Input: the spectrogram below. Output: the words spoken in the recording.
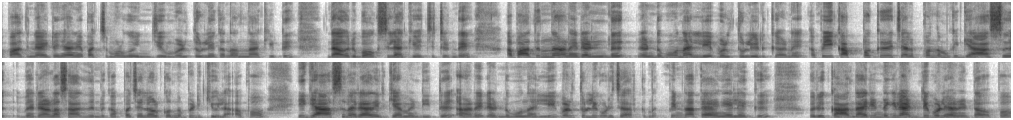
അപ്പോൾ അതിനായിട്ട് ഞാൻ പച്ചമുളകും ഇഞ്ചിയും വെളുത്തുള്ളിയൊക്കെ നന്നാക്കിയിട്ട് ഇതാ ഒരു ബോക്സിലാക്കി വെച്ചിട്ടുണ്ട്. അപ്പോൾ അതിൽ നിന്നാണ് രണ്ട് രണ്ട് മൂന്ന് അല്ലി വെളുത്തുള്ളി എടുക്കുകയാണ് അപ്പോൾ ഈ കപ്പക്ക് ചിലപ്പോൾ നമുക്ക് ഗ്യാസ് വരാനുള്ള സാധ്യത ഉണ്ട് കപ്പ ചിലവർക്കൊന്നും പിടിക്കൂല. അപ്പോൾ ഈ ഗ്യാസ് വരാതിരിക്കാൻ വേണ്ടിയിട്ട് ആണ് രണ്ട് മൂന്ന് അല്ലി വെളുത്തുള്ളി കൂടി ചേർക്കുന്നത്. പിന്നെ ആ തേങ്ങയിലേക്ക് ഒരു കാന്താരി ഉണ്ടെങ്കിൽ അടിപൊളിയാണ് കേട്ടോ അപ്പോൾ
